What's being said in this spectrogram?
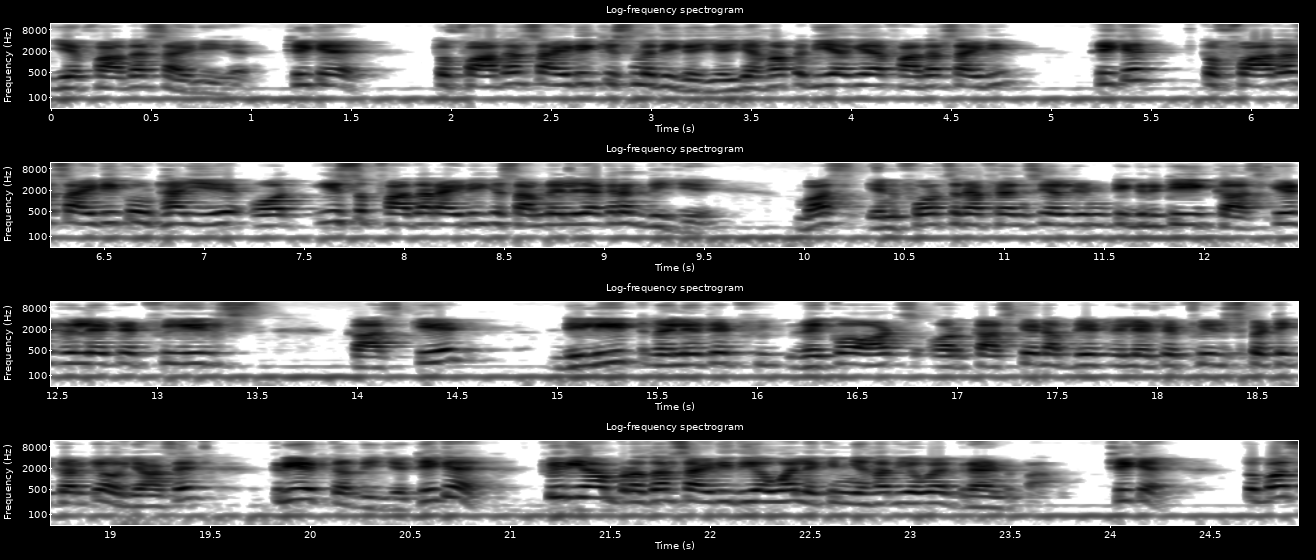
ये फादर्स आईडी है, ठीक है? तो फादर्स आईडी किसमें दी गई है? यहाँ पे दिया गया है फादर्स आईडी ठीक है? तो फादर्स आईडी को उठाइए और इस फादर आईडी के सामने ले जाकर रख दीजिए। बस enforce referential integrity cascade related fields cascade delete related records और कास्केट अपडेट रिलेटेड फील्ड्स पे टिक करके और यहाँ से क्रिएट कर दीजिए, ठीक है? फिर यहाँ ब्रदर्स आईडी दिया हुआ है, लेकिन यहाँ दिया हुआ है ग्रैंडपा ठीक है? तो बस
